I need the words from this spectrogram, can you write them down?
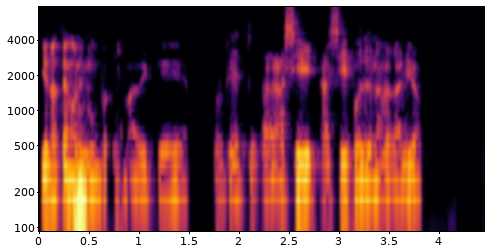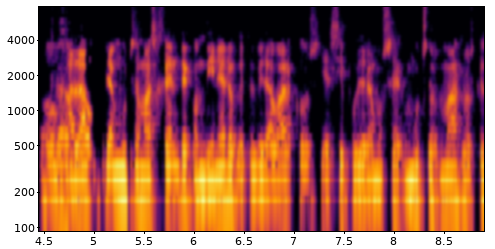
yo no tengo Mm. ningún problema de que, porque así, así he podido navegar yo. Ojalá Claro. hubiera mucha más gente con dinero que tuviera barcos y así pudiéramos ser muchos más los que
